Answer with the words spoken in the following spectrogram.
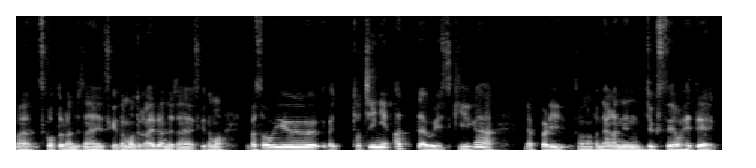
まあ、スコットランドじゃないですけども、とかアイルランドじゃないですけども、やっぱそういう、やっぱ土地に合ったウイスキーが、やっぱりその長年熟成を経て、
